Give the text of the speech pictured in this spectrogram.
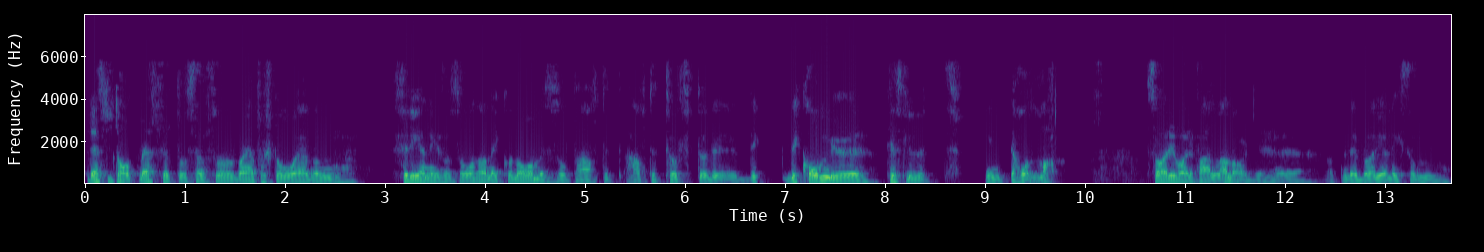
resultatmässigt och sen så vad jag förstår även föreningen som sådan ekonomiskt och sånt har haft det, haft det tufft och det, det, det kommer ju till slut inte hålla. Så har det varit för alla lag. Eh, att när det börjar liksom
